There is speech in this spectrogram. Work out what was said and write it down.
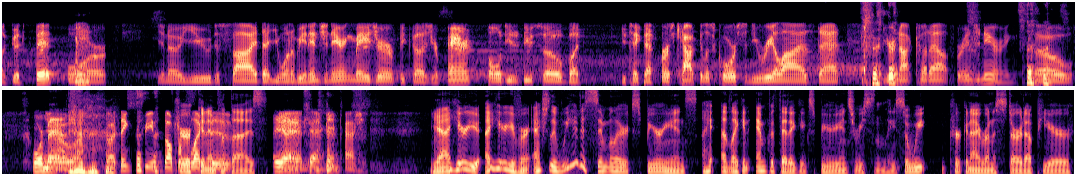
a good fit or you know you decide that you want to be an engineering major because your parents told you to do so but you take that first calculus course and you realize that you're not cut out for engineering so or math. know, so i think being Kirk can self-reflective empathize. Yeah, and, okay. and being passionate Yeah, I hear you. I hear you, Vern. Actually, we had a similar experience, I had like an empathetic experience recently. So we, Kirk and I, run a startup here,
